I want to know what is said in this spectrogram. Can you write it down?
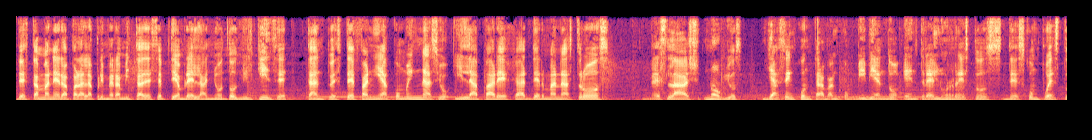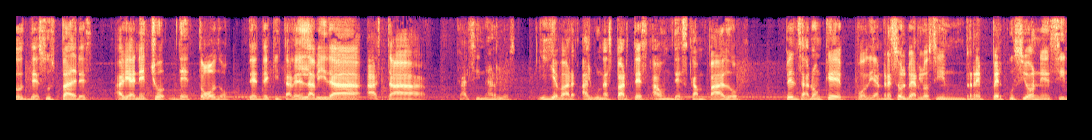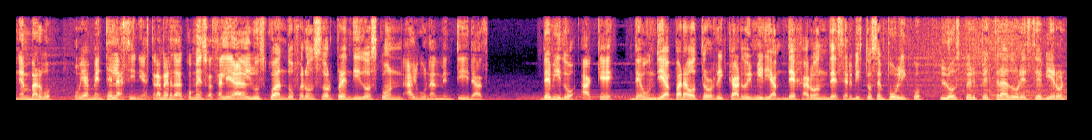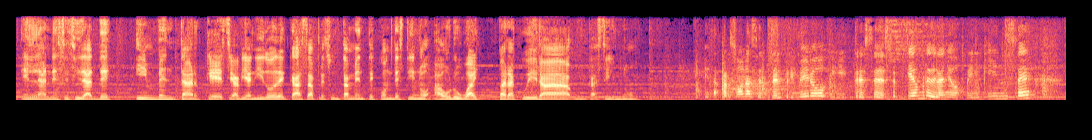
De esta manera, para la primera mitad de septiembre del año 2015, tanto Estefanía como Ignacio y la pareja de hermanastros slash novios ya se encontraban conviviendo entre los restos descompuestos de sus padres. Habían hecho de todo, desde quitarles la vida hasta calcinarlos y llevar algunas partes a un descampado. Pensaron que podían resolverlo sin repercusiones, sin embargo, obviamente la siniestra verdad comenzó a salir a la luz cuando fueron sorprendidos con algunas mentiras debido a que de un día para otro Ricardo y Miriam dejaron de ser vistos en público. Los perpetradores se vieron en la necesidad de inventar que se habían ido de casa presuntamente con destino a Uruguay para acudir a un casino. Estas personas entre el primero y 13 de septiembre del año 2015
